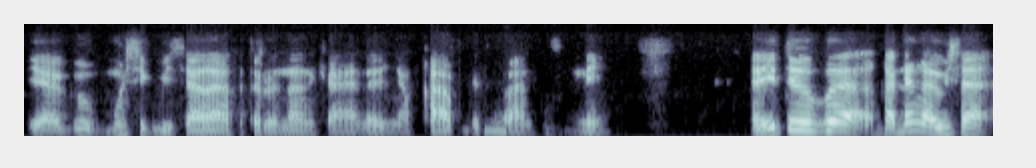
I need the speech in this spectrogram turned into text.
ya gue musik bisa lah keturunan kan dari nyokap gitu kan seni. Ya itu gue kadang nggak bisa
